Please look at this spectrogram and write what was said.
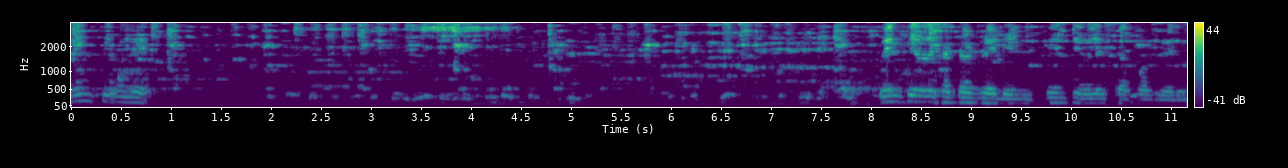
20 ulit. Twenty ulit sa third grading, 20 ulit sa fourth grading.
